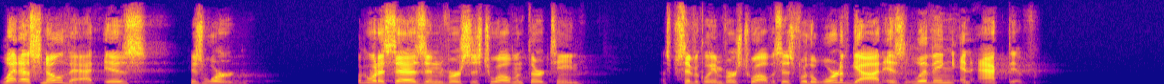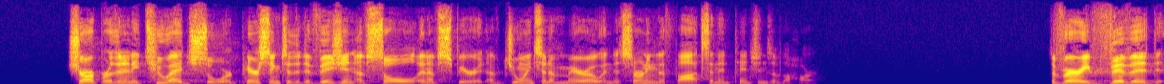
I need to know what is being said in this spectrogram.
let us know that is His Word. Look at what it says in verses 12 and 13 specifically in verse 12. It says, For the word of God is living and active, sharper than any two edged sword, piercing to the division of soul and of spirit, of joints and of marrow, and discerning the thoughts and intentions of the heart. It's a very vivid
